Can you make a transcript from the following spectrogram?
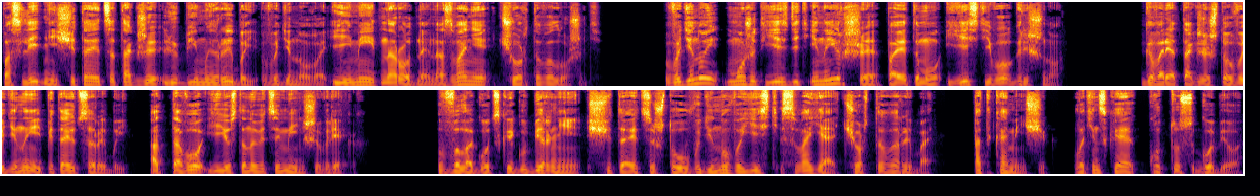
Последний считается также любимой рыбой водяного и имеет народное название «чертова лошадь». Водяной может ездить и на Ирше, поэтому есть его грешно. Говорят также, что водяные питаются рыбой, оттого ее становится меньше в реках. В Вологодской губернии считается, что у водяного есть своя чертова рыба – подкаменщик, латинское «коттус гобио».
